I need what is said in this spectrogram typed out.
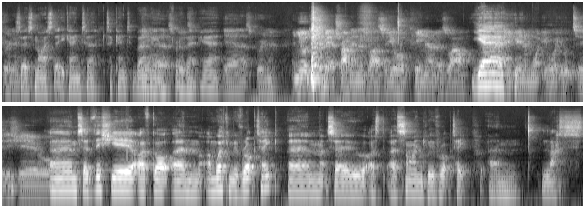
brilliant. So it's nice that he came to, to came to Birmingham that's for a bit. Yeah. yeah, that's brilliant. And you're doing a bit of travelling as well, so you're keynote as well. Yeah. Where have you been and what you what you up to this year? Or Um, so this year I've got um, I'm working with Rock Tape. Um, so I, I signed with Rock Tape um, last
